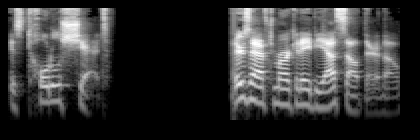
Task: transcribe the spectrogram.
is total shit. There's aftermarket ABS out there though.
